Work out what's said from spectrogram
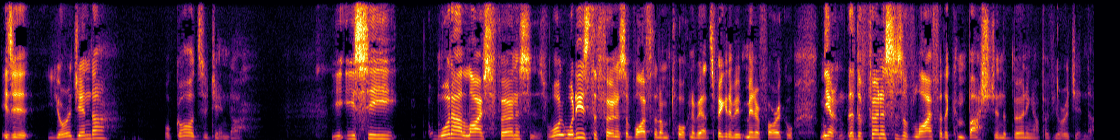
Is it your agenda or God's agenda? You, you see, what are life's furnaces? What, what is the furnace of life that I'm talking about? Speaking a bit metaphorical, you know, the, the furnaces of life are the combustion, the burning up of your agenda.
